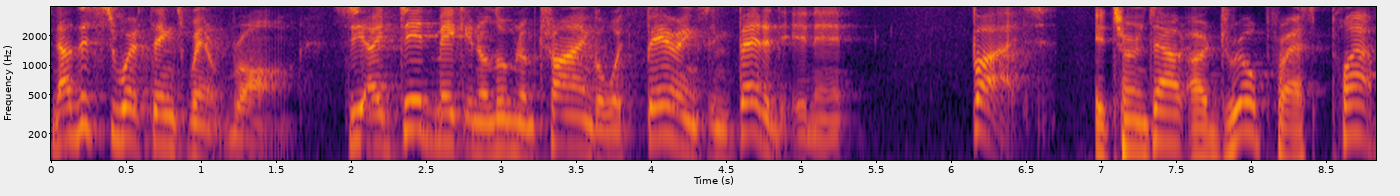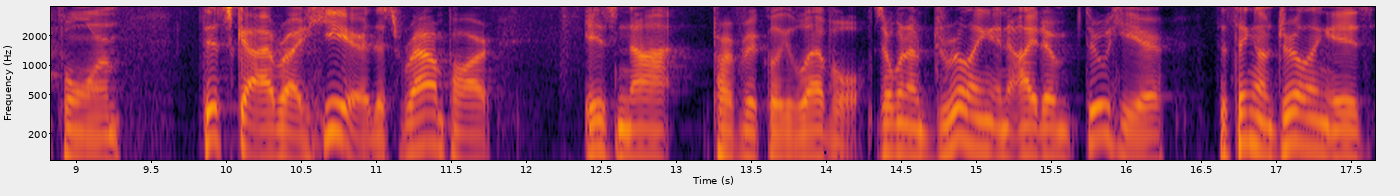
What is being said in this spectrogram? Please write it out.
Now this is where things went wrong. See, I did make an aluminum triangle with bearings embedded in it, but it turns out our drill press platform, this guy right here, this round part, is not perfectly level. So when I'm drilling an item through here, the thing I'm drilling is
